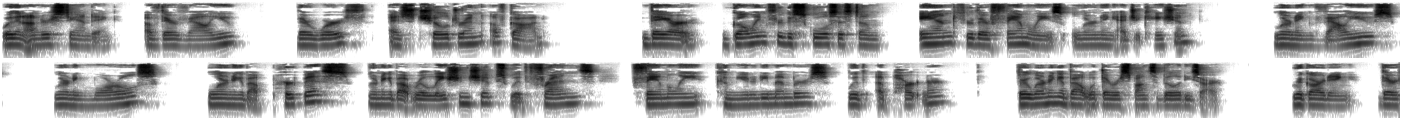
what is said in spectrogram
with an understanding of their value, their worth as children of God. They are going through the school system and through their families learning education, learning values, learning morals, learning about purpose, learning about relationships with friends, family, community members, with a partner. They're learning about what their responsibilities are regarding their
